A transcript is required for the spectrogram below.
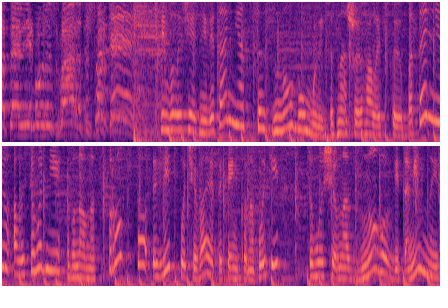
пательні буду смарити шкварки. Всім величезні вітання. Це знову ми з нашою галицькою пательнею, але сьогодні вона в нас просто відпочиває тихенько на плиті, тому що в нас знову вітамінний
